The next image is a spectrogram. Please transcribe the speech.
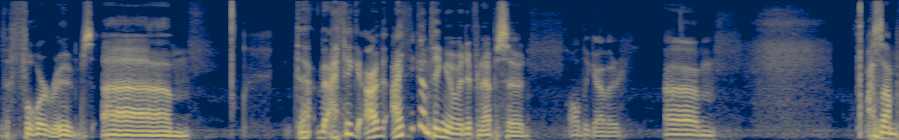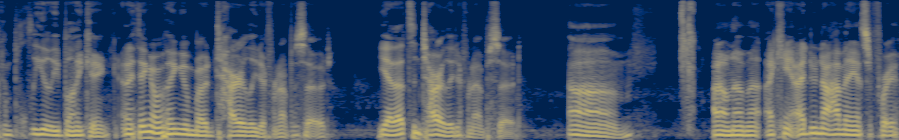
The four rooms. Um, that, I think I, I think I'm thinking of a different episode altogether. Um, so I'm completely blanking, and I think I'm thinking of an entirely different episode. Yeah, that's entirely different episode. Um, I don't know, Matt. I can't. I do not have an answer for you.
